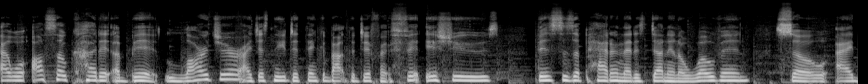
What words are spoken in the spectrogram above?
I will also cut it a bit larger. I just need to think about the different fit issues. This is a pattern that is done in a woven, so I,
